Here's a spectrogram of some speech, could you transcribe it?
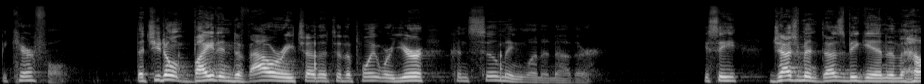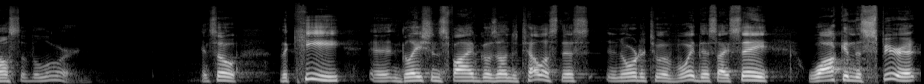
Be careful that you don't bite and devour each other to the point where you're consuming one another. You see, judgment does begin in the house of the Lord. And so the key, and Galatians 5 goes on to tell us this, in order to avoid this, I say, walk in the Spirit,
